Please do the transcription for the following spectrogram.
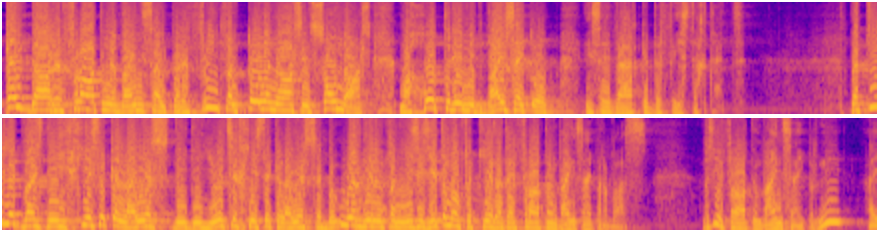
"Kyk daar 'n vraat en 'n wynsuiper, 'n vriend van tollenaars en sondaars, maar God tree met wysheid op en sy werke bevestig dit." Natuurlik was die geestelike leiers, die die Joodse geestelike leiers se beoordeling van Jesus heeltemal verkeerd dat hy vraat en wynsuiper was was nie 'n vraat en wynsuiper nie. Hy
